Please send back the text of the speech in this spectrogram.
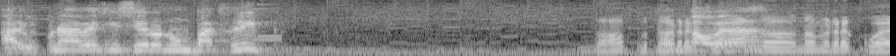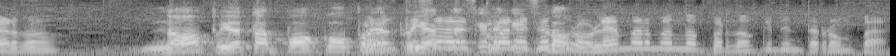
alguna vez hicieron un bat flip? No, pues no, pues recuerdo, no me recuerdo. No, pues yo tampoco. Por ejemplo, ¿sabes cuál es el problema, Armando? Perdón que te interrumpa.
